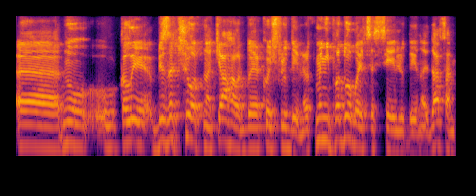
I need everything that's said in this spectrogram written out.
е, ну, коли безотчетна тяга до якоїсь людини. От мені подобається з цією людиною. Да? Там,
